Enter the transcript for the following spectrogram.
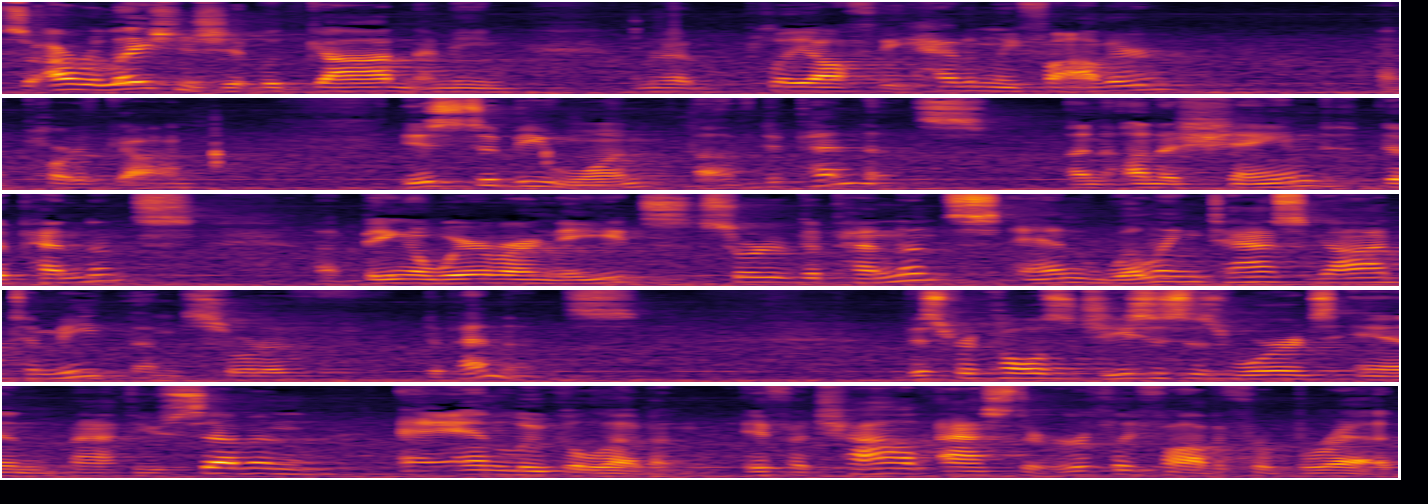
So, our relationship with God, I mean, I'm going to play off the Heavenly Father that part of God, is to be one of dependence, an unashamed dependence, uh, being aware of our needs sort of dependence, and willing to ask God to meet them sort of dependence. This recalls Jesus' words in Matthew 7 and Luke 11. If a child asks their earthly father for bread,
